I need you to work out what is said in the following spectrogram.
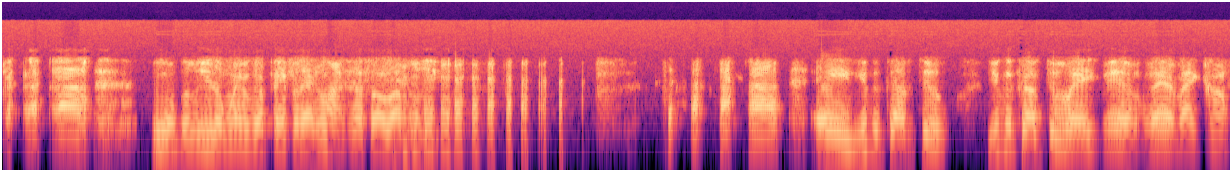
we gonna believe the women gonna pay for that lunch. That's all I believe. hey, you can come too. You can come too, Abe. Yeah, everybody come.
